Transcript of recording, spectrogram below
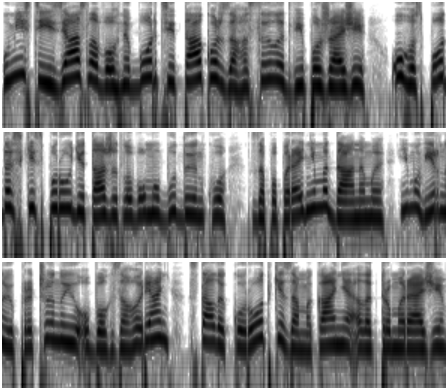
У місті Ізяслав вогнеборці також загасили дві пожежі у господарській споруді та житловому будинку. За попередніми даними, ймовірною причиною обох загорянь стали короткі замикання електромережі.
